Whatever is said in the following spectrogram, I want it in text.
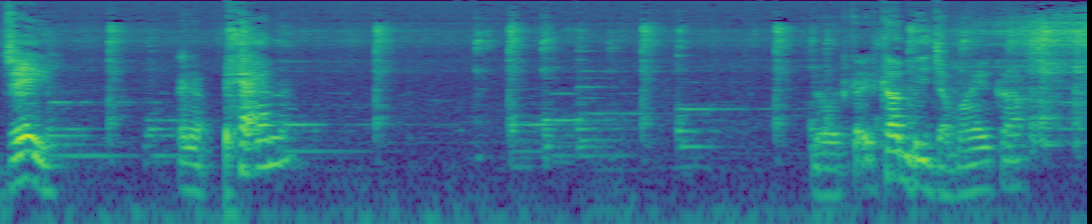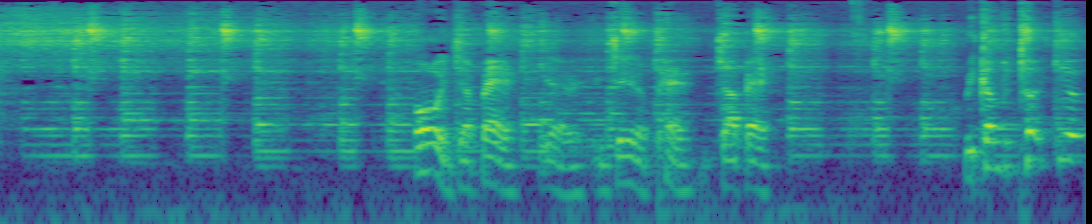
J and a pen. No, it, it can't be Jamaica. Oh, Japan. Yeah, J and. Japan. We come to Tokyo.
